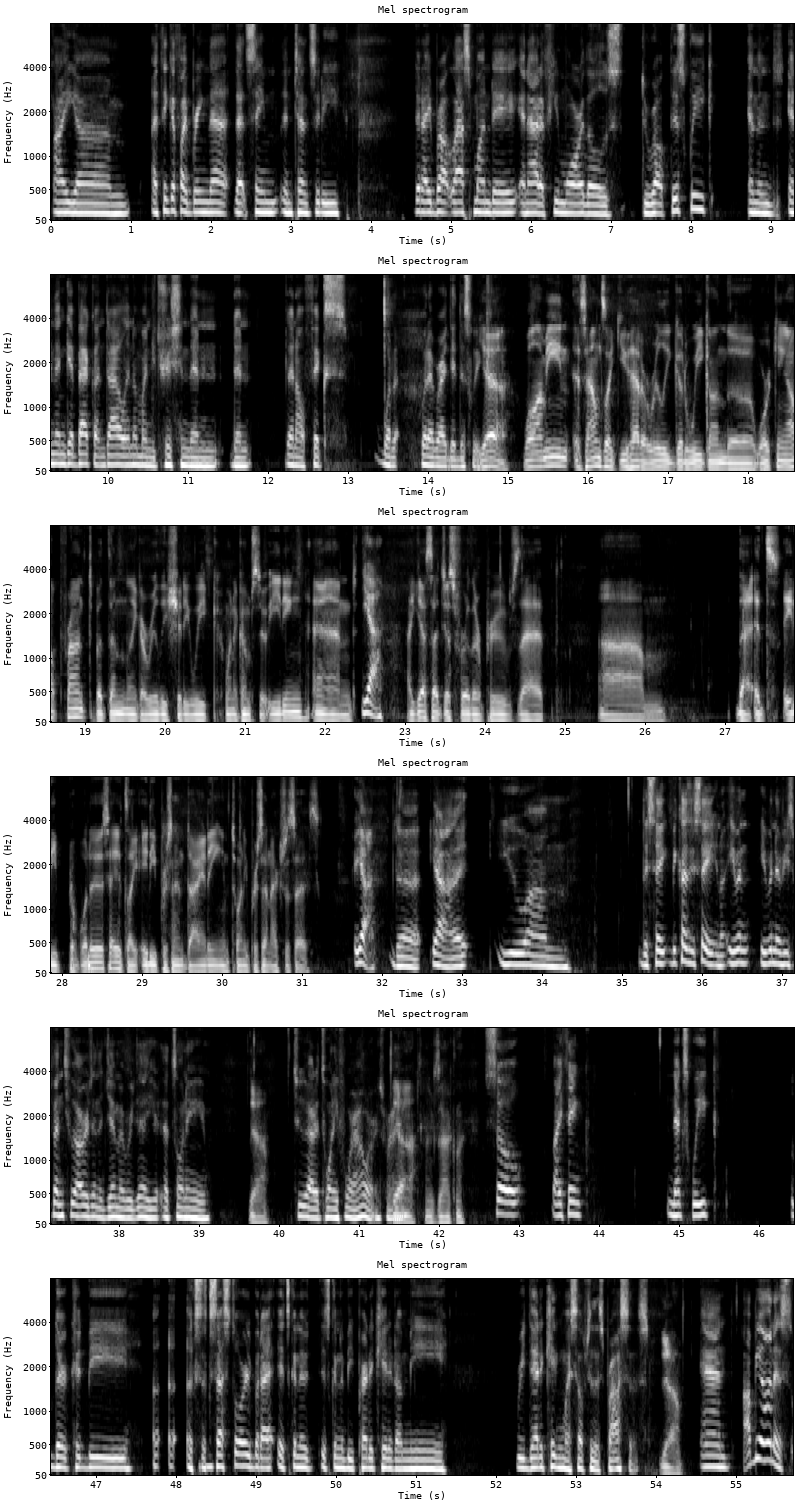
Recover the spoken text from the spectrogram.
I um I think if I bring that that same intensity that I brought last Monday and add a few more of those throughout this week, and then and then get back on dial in on my nutrition, then then then I'll fix what whatever I did this week. Yeah. Well, I mean, it sounds like you had a really good week on the working out front, but then like a really shitty week when it comes to eating. And Yeah. I guess that just further proves that, um, that it's 80, what did it say? It's like 80% dieting and 20% exercise. yeah the yeah you um they say because you say you know even even if you spend two hours in the gym every day that's only Yeah. two out of 24 hours right Yeah, exactly. so i think next week there could be a, a- success story but I, it's gonna it's gonna be predicated on me rededicating myself to this process Yeah. and I'll be honest,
